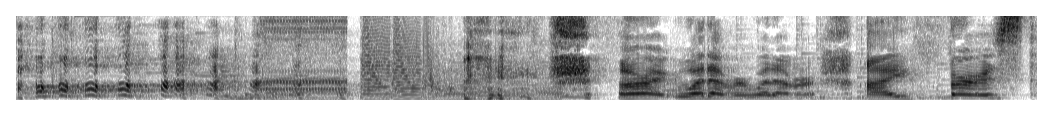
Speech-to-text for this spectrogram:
All right, whatever, whatever. I first,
